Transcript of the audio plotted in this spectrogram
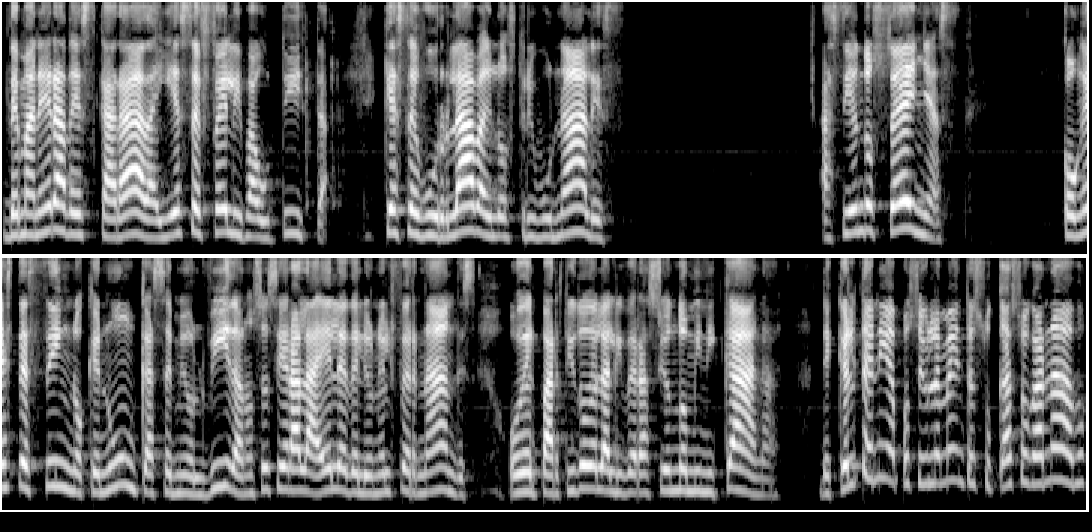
de manera descarada y ese Félix Bautista que se burlaba en los tribunales haciendo señas con este signo que nunca se me olvida, no sé si era la L de Leonel Fernández o del Partido de la Liberación Dominicana, de que él tenía posiblemente su caso ganado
